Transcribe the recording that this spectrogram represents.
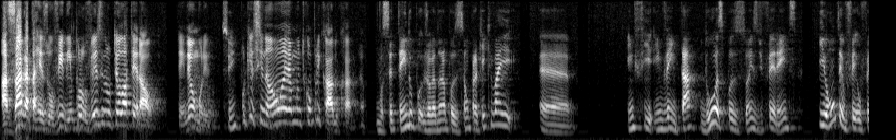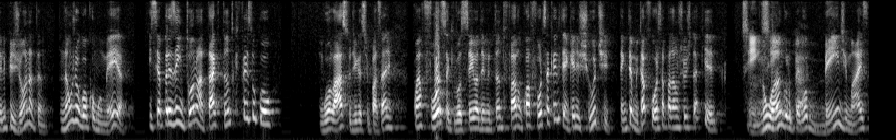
A zaga tá resolvida, improvise no teu lateral. Entendeu, Murilo? Sim. Porque senão é muito complicado, cara. Você tendo o jogador na posição, para que, que vai é, inventar duas posições diferentes? E ontem o Felipe Jonathan não jogou como meia e se apresentou no ataque, tanto que fez o gol. Um golaço, diga-se de passagem, com a força que você e o Ademir tanto falam, com a força que ele tem. Aquele chute, tem que ter muita força para dar um chute daquele. Sim, no sim, ângulo, pegou é. bem demais.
